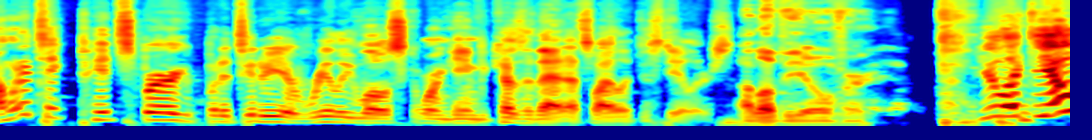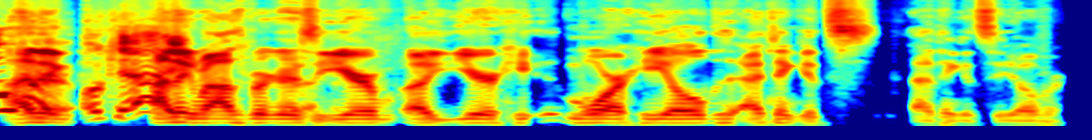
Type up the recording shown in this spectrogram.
I'm going to take Pittsburgh, but it's going to be a really low scoring game because of that. That's why I like the Steelers. I love the over. You like the over? I think- okay. I think Roethlisberger is a year a year he, more healed. I think it's I think it's the over,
